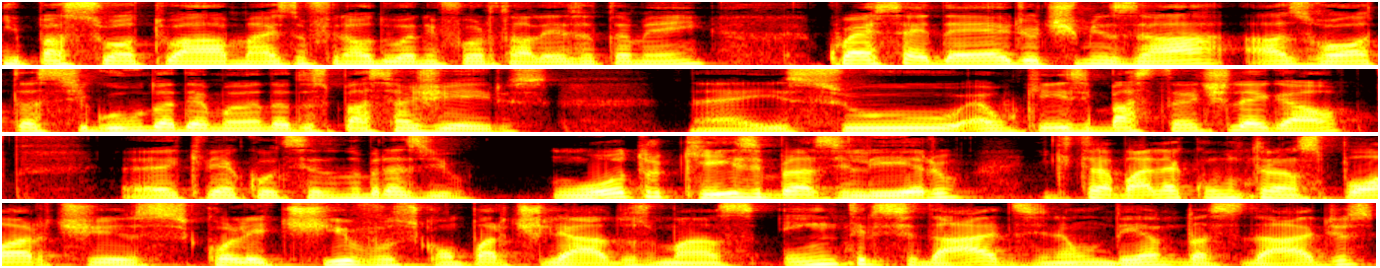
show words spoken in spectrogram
e passou a atuar mais no final do ano em Fortaleza também, com essa ideia de otimizar as rotas segundo a demanda dos passageiros. Né? Isso é um case bastante legal é, que vem acontecendo no Brasil. Um outro case brasileiro e que trabalha com transportes coletivos compartilhados, mas entre cidades e não dentro das cidades,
